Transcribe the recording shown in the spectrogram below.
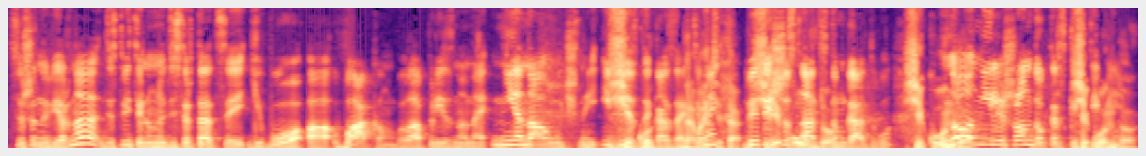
Совершенно верно. Действительно, на диссертации его э, ВАКом была признана ненаучной и Секунд. бездоказательной Давайте так. в 2016 Секунду. году. Секунду. Но он не лишен докторской степени. Секунду.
